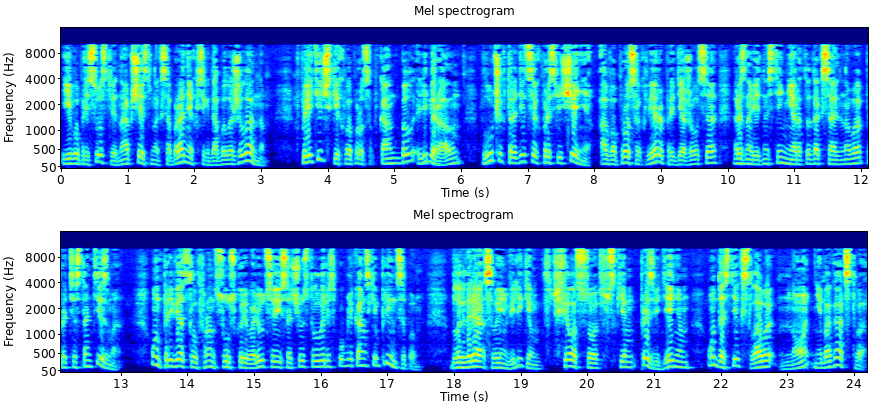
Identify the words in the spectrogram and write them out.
и его присутствие на общественных собраниях всегда было желанным. В политических вопросах Кант был либералом в лучших традициях просвещения, а в вопросах веры придерживался разновидностей неортодоксального протестантизма. Он приветствовал французскую революцию и сочувствовал республиканским принципам. Благодаря своим великим философским произведениям он достиг славы, но не богатства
